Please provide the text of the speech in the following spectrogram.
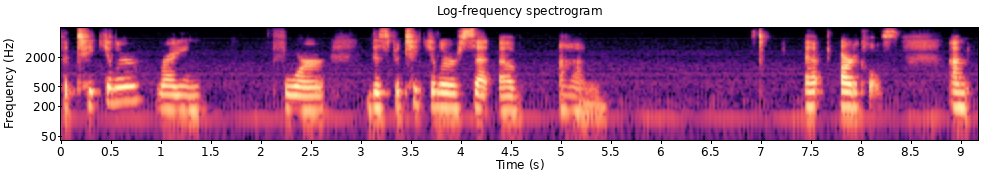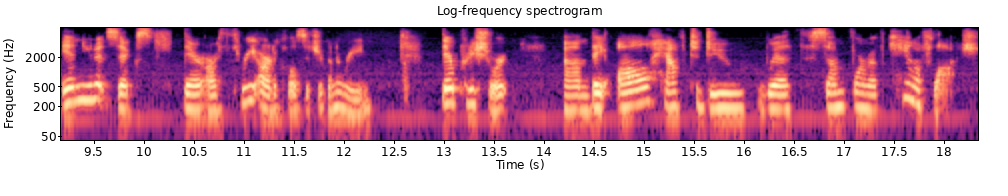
particular writing for this particular set of um, articles. Um, in Unit 6, there are three articles that you're going to read. They're pretty short. Um, they all have to do with some form of camouflage.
